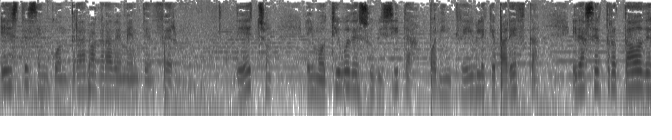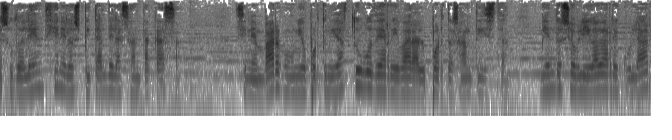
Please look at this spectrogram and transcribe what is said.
este se encontraba gravemente enfermo. De hecho, el motivo de su visita, por increíble que parezca, era ser tratado de su dolencia en el hospital de la Santa Casa. Sin embargo, ni oportunidad tuvo de arribar al puerto santista, viéndose obligado a recular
